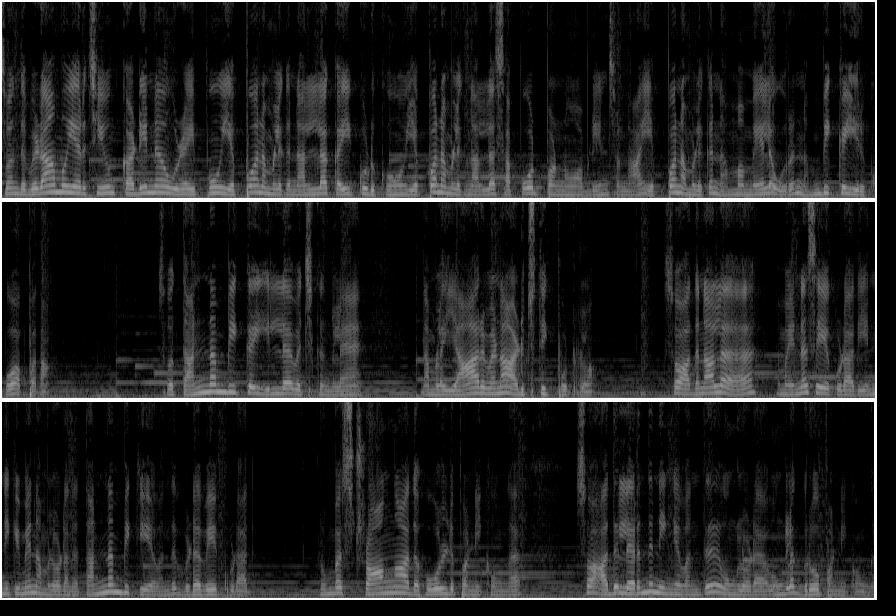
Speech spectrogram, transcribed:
ஸோ இந்த விடாமுயற்சியும் கடின உழைப்பும் எப்போ நம்மளுக்கு நல்லா கை கொடுக்கும் எப்போ நம்மளுக்கு நல்லா சப்போர்ட் பண்ணும் அப்படின்னு சொன்னால் எப்போ நம்மளுக்கு நம்ம மேலே ஒரு நம்பிக்கை இருக்கோ அப்போ தான் ஸோ தன்னம்பிக்கை இல்லை வச்சுக்கோங்களேன் நம்மளை யார் வேணால் அடிச்சு தூக்கி போட்டுடலாம் ஸோ அதனால் நம்ம என்ன செய்யக்கூடாது? என்றைக்குமே நம்மளோட அந்த தன்னம்பிக்கையை வந்து விடவே கூடாது. ரொம்ப ஸ்ட்ராங்காக அதை ஹோல்டு பண்ணிக்கோங்க. ஸோ அதுலேருந்து நீங்கள் வந்து உங்களோட உங்களை க்ரோ பண்ணிக்கோங்க.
